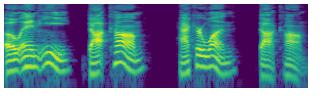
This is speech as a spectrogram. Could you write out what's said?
O N E.com, hackerone.com.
